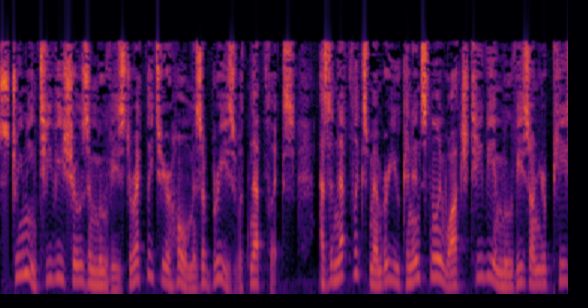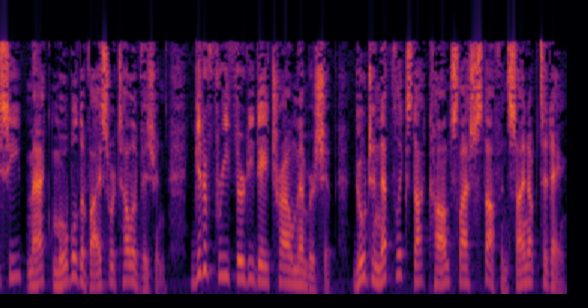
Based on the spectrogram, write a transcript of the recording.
Streaming TV shows and movies directly to your home is a breeze with Netflix. As a Netflix member, you can instantly watch TV and movies on your PC, Mac, mobile device, or television. Get a free 30-day trial membership. Go to netflix.com slash stuff and sign up today.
